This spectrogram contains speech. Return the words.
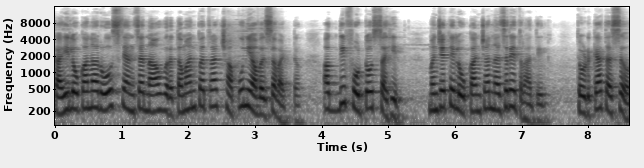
काही लोकांना रोज त्यांचं नाव वर्तमानपत्रात छापून यावंसं वाटतं. अगदी फोटोसहित. म्हणजे ते लोकांच्या नजरेत राहतील. थोडक्यात असं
